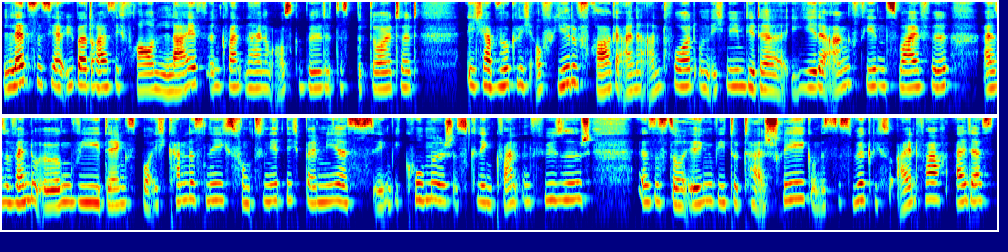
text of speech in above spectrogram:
letztes Jahr über 30 Frauen live in Quantenheilung ausgebildet. Das bedeutet, ich habe wirklich auf jede Frage eine Antwort und ich nehme dir da jede Angst, jeden Zweifel. Also wenn du irgendwie denkst, boah, ich kann das nicht, es funktioniert nicht bei mir, es ist irgendwie komisch, es klingt quantenphysisch, es ist doch irgendwie total schräg und es ist wirklich so einfach, all das,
